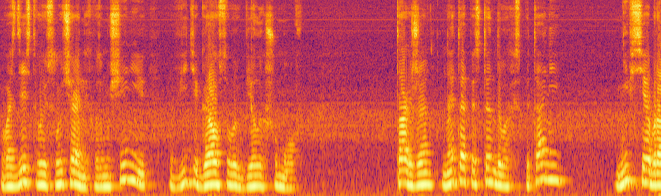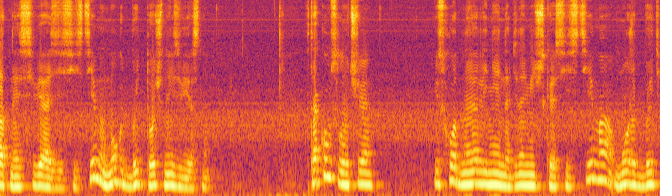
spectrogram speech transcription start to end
воздействию случайных возмущений в виде гауссовых белых шумов. Также на этапе стендовых испытаний не все обратные связи системы могут быть точно известны. В таком случае исходная линейно-динамическая система может быть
